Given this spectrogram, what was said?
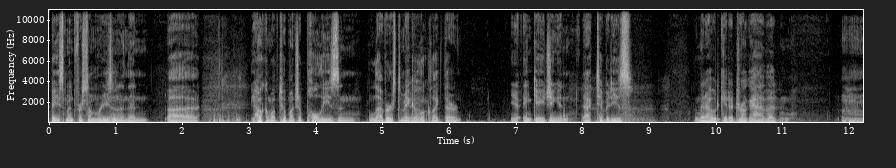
basement for some reason, Yeah. and then uh, hook them up to a bunch of pulleys and levers to make it look like they're you know, engaging in activities. and then I would get a drug habit and, Mhm.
